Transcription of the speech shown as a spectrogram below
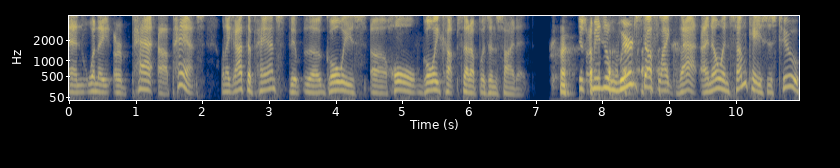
and when they or pat uh, pants when they got the pants, the the goalie's uh, whole goalie cup setup was inside it. Just, I mean, just weird stuff like that. I know in some cases too,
